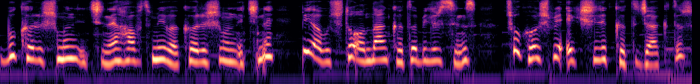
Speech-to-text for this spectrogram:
Bu karışımın içine haftmiva karışımın içine bir avuç da ondan katabilirsiniz. Çok hoş bir ekşilik katacaktır.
